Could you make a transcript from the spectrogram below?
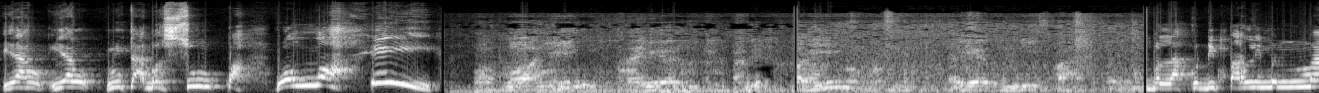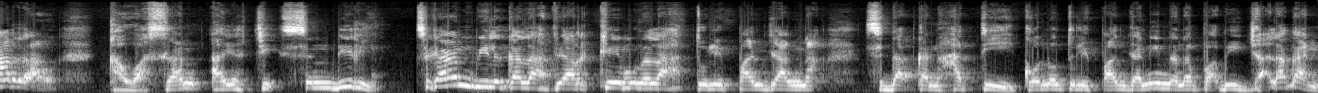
yang yang minta bersumpah. Wallahi! Wallahi saya wallahi saya undi berlaku di parlimen Marang kawasan ayah cik sendiri sekarang bila kalah PRK mulalah tulis panjang nak sedapkan hati. Konon tulis panjang ni nak nampak bijak lah kan.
